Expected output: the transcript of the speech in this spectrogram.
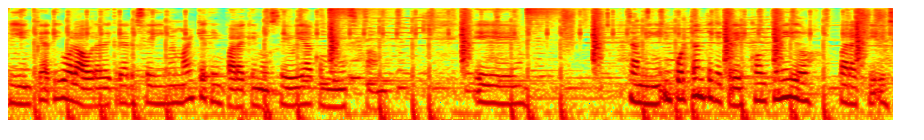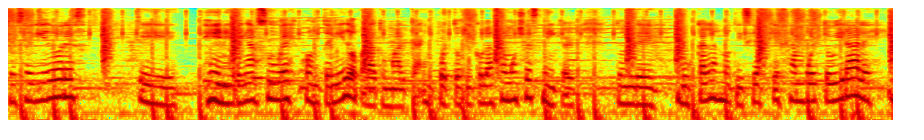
bien creativo a la hora de crear ese email marketing para que no se vea como un spam. Eh, también es importante que crees contenido para que esos seguidores eh, generen a su vez contenido para tu marca. En Puerto Rico lo hace mucho Sneaker, donde buscan las noticias que se han vuelto virales y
